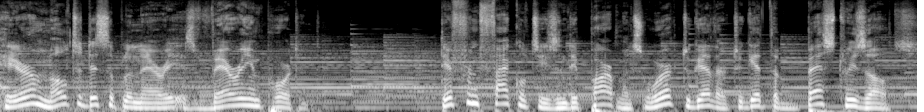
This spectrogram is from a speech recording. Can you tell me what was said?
Here, multidisciplinary is very important. Different faculties and departments work together to get the best results.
